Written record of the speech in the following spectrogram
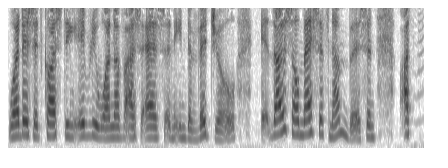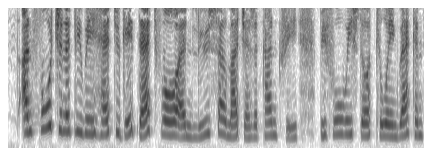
what is it costing every one of us as an individual, eh, those are massive numbers. And I unfortunately, we had to get that far and lose so much as a country before we start clawing back. And,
